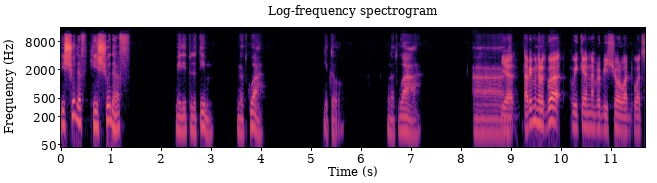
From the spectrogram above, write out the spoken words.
He should have he should have made it to the team menurut gua. Gitu. Menurut gua. Uh, ya, tapi menurut gua we can never be sure what what's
